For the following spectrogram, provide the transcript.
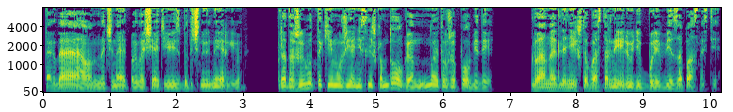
Тогда он начинает поглощать ее избыточную энергию. Правда, живут такие мужья не слишком долго, но это уже полбеды. Главное для них, чтобы остальные люди были в безопасности.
